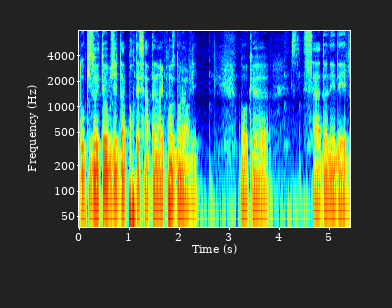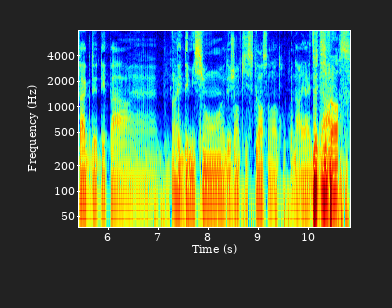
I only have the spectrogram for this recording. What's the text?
Donc ils ont été obligés d'apporter certaines réponses dans leur vie. Donc euh, ça a donné des vagues de départ, euh, Ouais. des démissions, de gens qui se lancent dans l'entrepreneuriat, De divorce.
